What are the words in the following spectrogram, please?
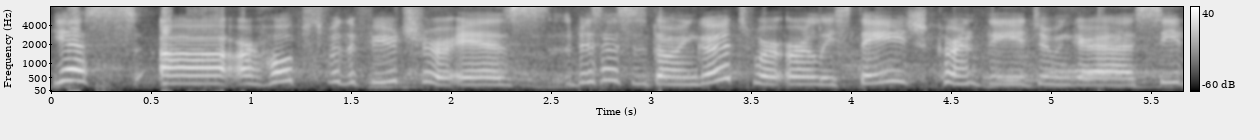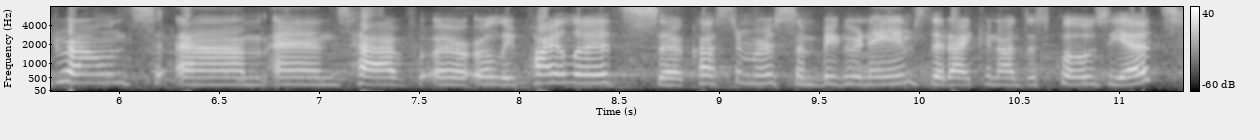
Yes, uh, our hopes for the future is the business is going good. We're early stage, currently doing a seed round, um, and have uh, early pilots, uh, customers, some bigger names that I cannot disclose yet.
